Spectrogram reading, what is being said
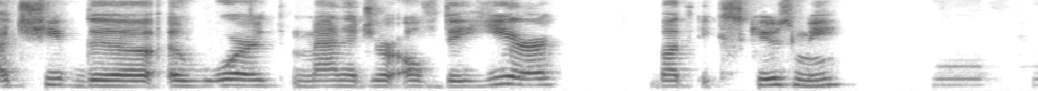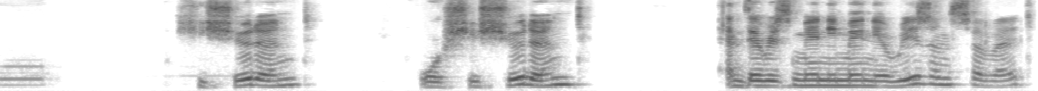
achieve the award manager of the year, but excuse me, he shouldn't or she shouldn't. And there is many, many reasons of it.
